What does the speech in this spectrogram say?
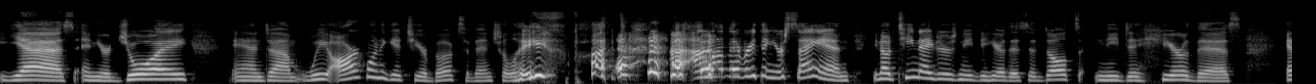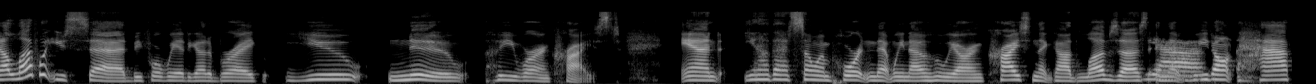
yes, and your joy and um, we are going to get to your books eventually but I, I, love everything you're saying. You know teenagers need to hear this adults need to hear this and i love what you said before we had to go to break. You knew who you were in christ and you know, that's so important that we know who we are in Christ and that God loves us yeah. and that we don't have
